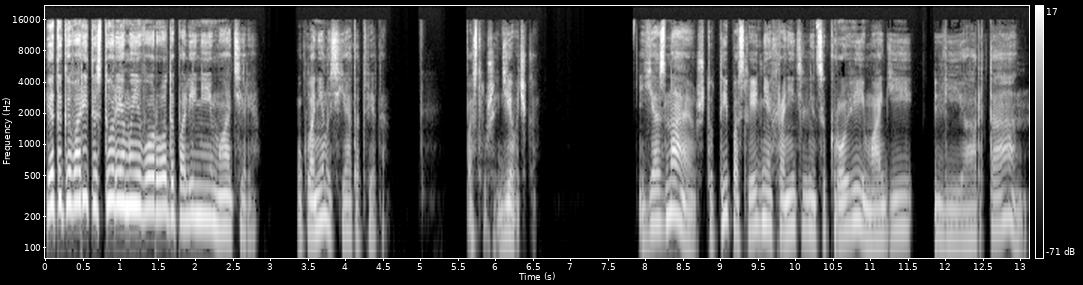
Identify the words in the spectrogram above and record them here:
Это говорит история моего рода по линии матери. Уклонилась я от ответа. Послушай, девочка, я знаю, что ты последняя хранительница крови и магии Лиартаан.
